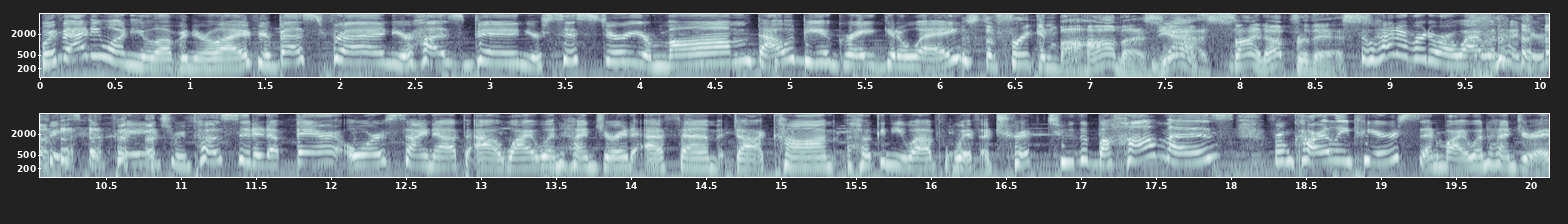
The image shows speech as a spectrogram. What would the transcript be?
with anyone you love in your life your best friend, your husband, your sister, your mom. That would be a great getaway. It's the freaking Bahamas. Yeah, Yes. sign up for this. So head over to our Y100 Facebook page. We posted it up there or sign up at y100fm.com, hooking you up with a trip to the Bahamas from Carly Pearce and Y100.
